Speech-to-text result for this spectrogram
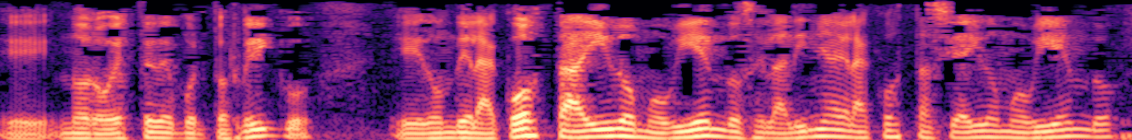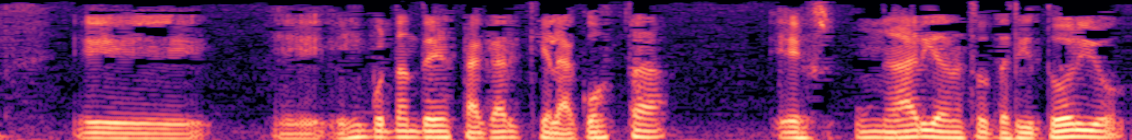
eh, noroeste de Puerto Rico, donde la costa ha ido moviéndose, la línea de la costa se ha ido moviendo. es importante destacar que la costa es un área de nuestro territorio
